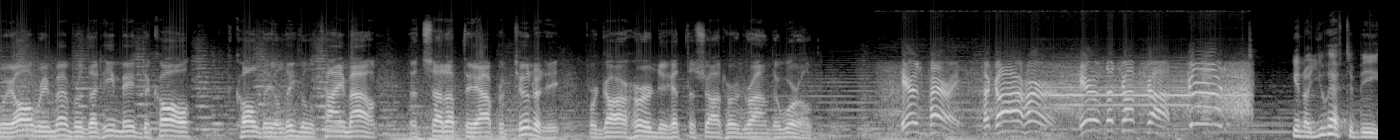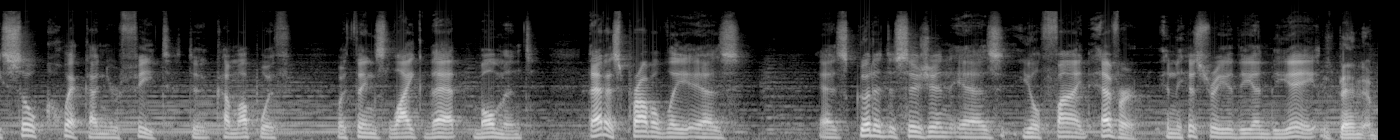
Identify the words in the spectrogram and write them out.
We all remember that he made the call, called the illegal timeout that set up the opportunity for Gar Heard to hit the shot heard around the world. Here's Perry to Gar Heard. Here's the jump shot. Good! You know, you have to be so quick on your feet to come up with, with things like that moment. That is probably as, as good a decision as you'll find ever in the history of the NBA. It's been,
